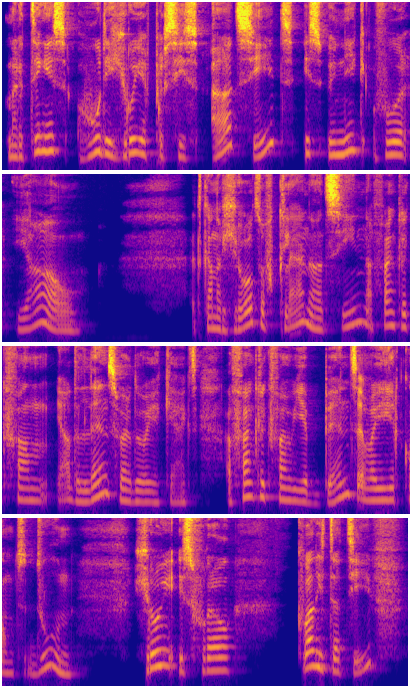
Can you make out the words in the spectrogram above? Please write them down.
maar het ding is, hoe die groei er precies uitziet, is uniek voor jou. Het kan er groot of klein uitzien, afhankelijk van ja, de lens waardoor je kijkt, afhankelijk van wie je bent en wat je hier komt doen. Groei is vooral kwalitatief.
